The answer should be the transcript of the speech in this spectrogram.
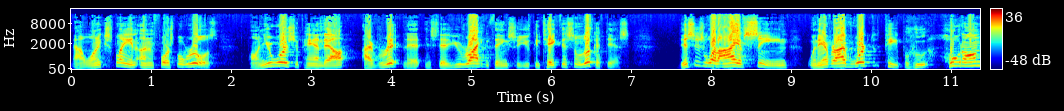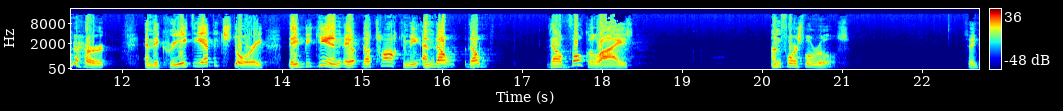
Now, I want to explain unenforceable rules. On your worship handout, I've written it instead of you writing things so you can take this and look at this. This is what I have seen whenever I've worked with people who hold on to hurt and they create the epic story. They begin, they'll, they'll talk to me, and they'll, they'll, they'll vocalize unforceable rules. See?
